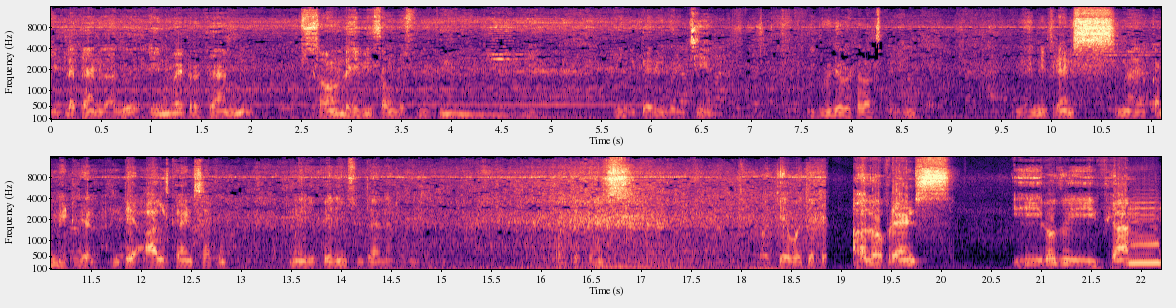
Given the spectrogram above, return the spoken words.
ఇంట్లో ఫ్యాన్ కాదు inverter fan sound heavy sound వస్తుంది. హ్మ్. రిపేరింగ్ గురించి మీకు వీడియో పెట్టదలుచుకున్నాను. ఇవన్నీ ఫ్రెండ్స్ నా యొక్క మెటీరియల్. అంటే ఆల్ కైండ్స్ ఆఫ్ మీ రిపేరింగ్స్ ఉంటాయి అన్నట్టు okay friends. Okay okay. Hello friends. ఈరోజు ఈ ఫ్యాన్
